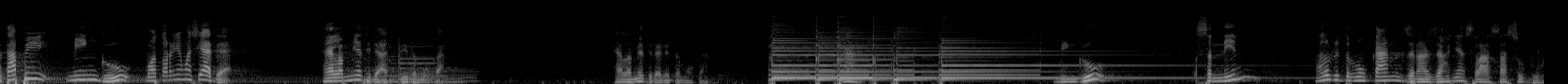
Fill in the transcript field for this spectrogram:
Tetapi minggu motornya masih ada, helmnya tidak ditemukan. Helmnya tidak ditemukan. Nah, minggu, Senin, lalu ditemukan jenazahnya Selasa subuh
